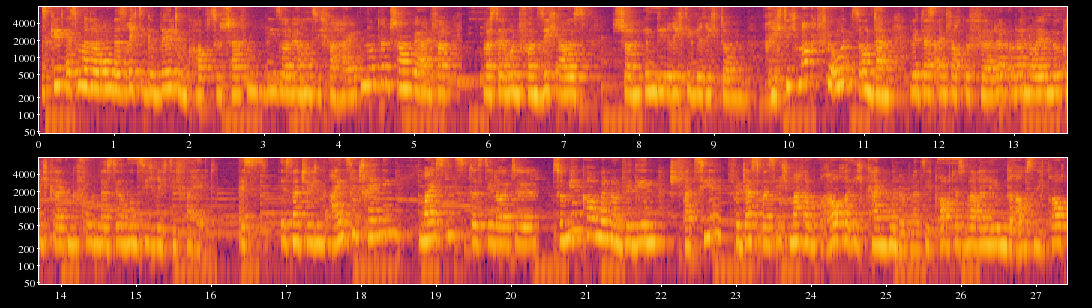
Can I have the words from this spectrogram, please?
Es geht erstmal darum, das richtige Bild im Kopf zu schaffen. Wie soll der Hund sich verhalten? Und dann schauen wir einfach, was der Hund von sich aus schon in die richtige Richtung richtig macht für uns. Und dann wird das einfach gefördert oder neue Möglichkeiten gefunden, dass der Hund sich richtig verhält. Es ist natürlich ein Einzeltraining meistens, dass die Leute zu mir kommen und wir gehen spazieren. Für das, was ich mache, brauche ich keinen Hundeplatz. Ich brauche das wahre Leben draußen. Ich brauche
